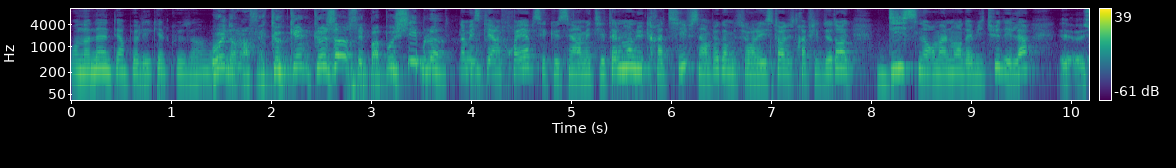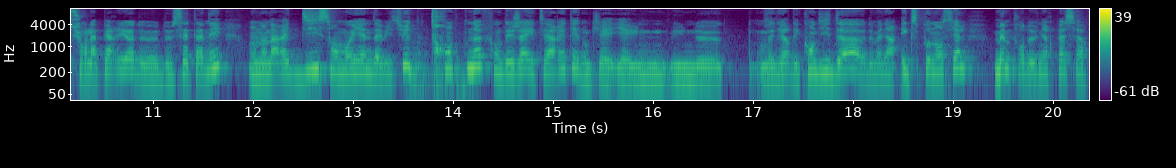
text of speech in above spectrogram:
On en a interpellé quelques-uns. Oui, non, on n'en fait que quelques-uns, c'est pas possible. Non, mais ce qui est incroyable, c'est que c'est un métier tellement lucratif, c'est un peu comme sur l'histoire du trafic de drogue. 10 normalement d'habitude, et là, euh, sur la période de cette année, on en arrête 10 en moyenne d'habitude. 39 ont déjà été arrêtés. Donc il y a, une, on va dire, des candidats de manière exponentielle, même pour devenir passeurs.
